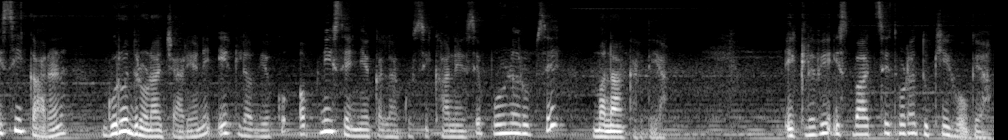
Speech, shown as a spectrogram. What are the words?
इसी कारण गुरु द्रोणाचार्य ने एकलव्य को अपनी सैन्य कला को सिखाने से पूर्ण रूप से मना कर दिया। एकलव्य इस बात से थोड़ा दुखी हो गया।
